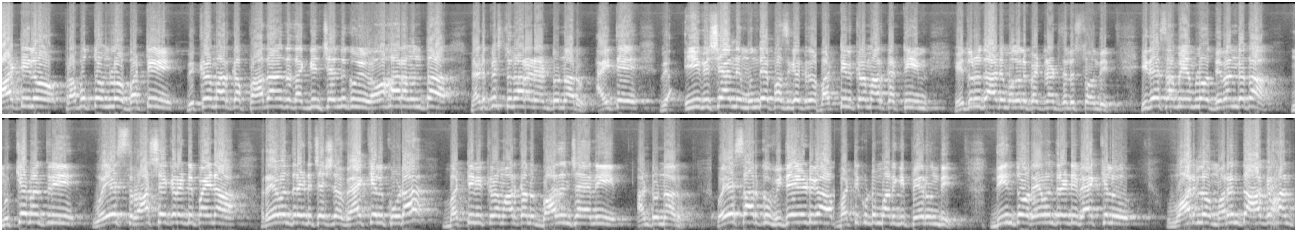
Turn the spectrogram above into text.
పార్టీలో ప్రభుత్వంలో బట్టి విక్రమార్క ప్రాధాన్యత తగ్గించేందుకు ఈ వ్యవహారం అంతా నడిపిస్తున్నారని అంటున్నారు. అయితే ఈ విషయాన్ని ముందే పసిగట్టిన బట్టి విక్రమార్క టీం ఎదురుదాడి మొదలుపెట్టినట్టు తెలుస్తోంది. ఇదే సమయంలో దివంగత ముఖ్యమంత్రి వైఎస్ రాజశేఖర రెడ్డి పైన రేవంత్ రెడ్డి చేసిన వ్యాఖ్యలు కూడా బట్టి విక్రమార్కను బాధించాయని అంటున్నారు. వైఎస్ఆర్కు విధేయుడిగా బట్టి కుటుంబానికి పేరుంది. దీంతో రేవంత్ రెడ్డి వ్యాఖ్యలు వారిలో మరింత ఆగ్రహాన్ని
